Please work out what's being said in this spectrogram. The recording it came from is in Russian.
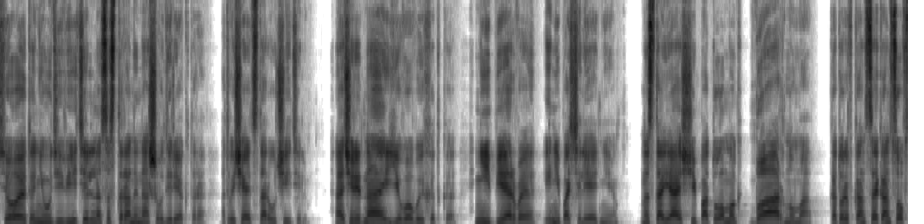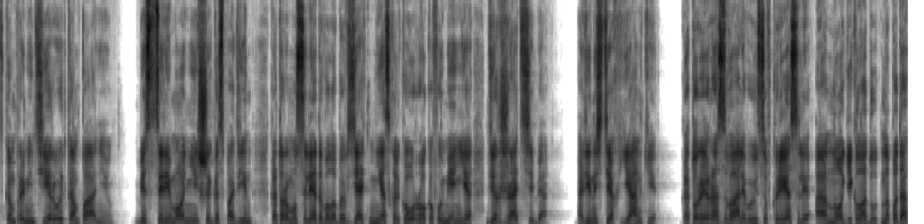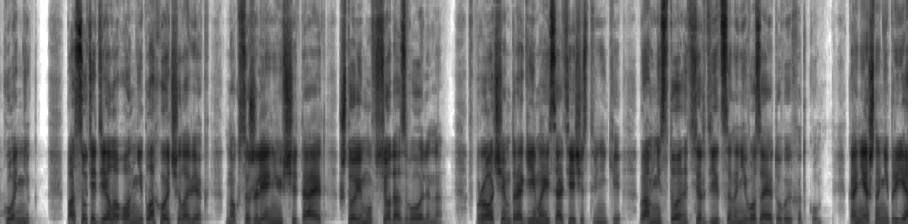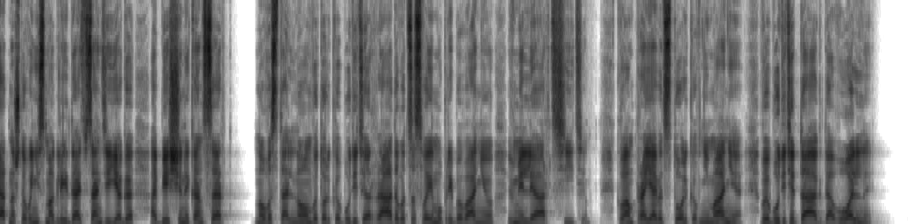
«Все это неудивительно со стороны нашего директора», отвечает старый учитель. «Очередная его выходка. Не первая и не последняя. Настоящий потомок Барнума, который в конце концов скомпрометирует компанию. Бесцеремоннейший господин, которому следовало бы взять несколько уроков умения держать себя. Один из тех янки, которые разваливаются в кресле, а ноги кладут на подоконник. По сути дела, он неплохой человек, но, к сожалению, считает, что ему все дозволено. Впрочем, дорогие мои соотечественники, вам не стоит сердиться на него за эту выходку. Конечно, неприятно, что вы не смогли дать в Сан-Диего обещанный концерт, но в остальном вы только будете радоваться своему пребыванию в Миллиард-Сити. К вам проявят столько внимания, вы будете так довольны,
